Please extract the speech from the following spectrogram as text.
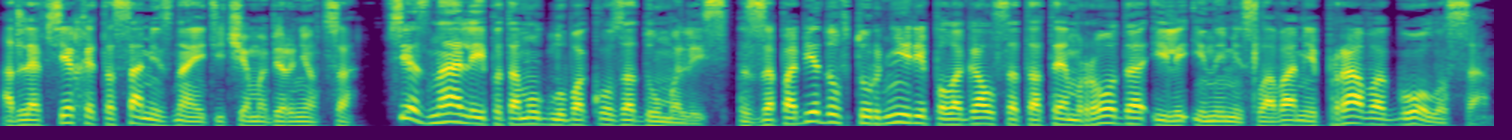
А для всех это сами знаете, чем обернется». Все знали и потому глубоко задумались. За победу в турнире полагался тотем рода или, иными словами, право голоса.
